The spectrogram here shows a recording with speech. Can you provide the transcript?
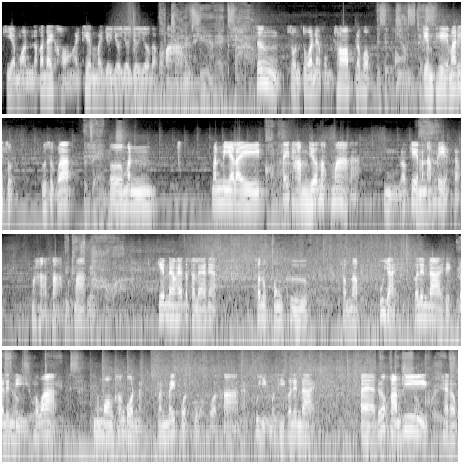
เคลียร์มอนแล้วก็ได้ของไอเทมมาเยอะๆเยอะๆแบบฟาร์มอะไรอย่างเงี้ยฮะซึ่งส่วนตัวเนี่ยผมชอบระบบของเกมเพลย์มากที่สุด รู้สึกว่า เออมันมันมีอะไรให้ทำเยอะมากๆอะ อืมแล้วเกมมันอัปเดตแบบมหาศาลมากๆเลย เกมแนวแฮกกับสแลชเนี่ย สนุกตรงคือ สำหรับผู้ใหญ่ก็เล่นได้เด็กก็เล่นดี เพราะว่ามุมมองข้างบนอะมันไม่ปวดหัวปวดตานะผู้หญิงบางทีก็เล่นได้ แต่ด้วยความที่แ a ด of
